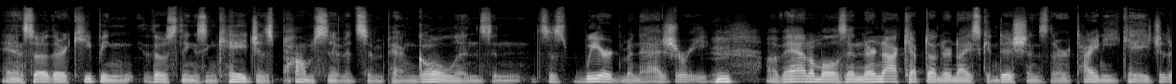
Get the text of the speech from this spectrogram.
And so they're keeping those things in cages palm civets and pangolins and it's this weird menagerie mm-hmm. of animals. And they're not kept under nice conditions. They're tiny cages.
